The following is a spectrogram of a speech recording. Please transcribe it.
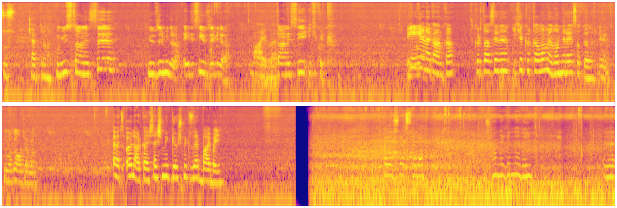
Sus. Çaktırma. 100 tanesi 120 lira. 50'si 120 lira. Vay be. Tanesi 2.40. İyi gene kanka. Kırtasiyeden 2.40 alamıyorsun 10 liraya satıyorlar. Evet, bunlardan alacağım ben. Evet öyle arkadaşlar. Şimdi görüşmek üzere. Bay bay. Arkadaşlar selam. Şu an Edirne'deyim. Ee,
